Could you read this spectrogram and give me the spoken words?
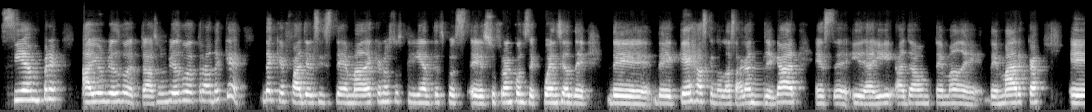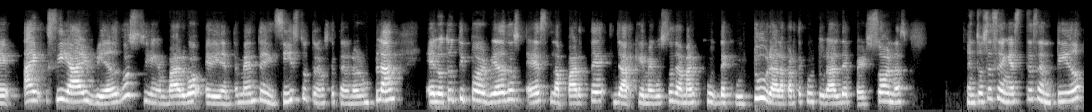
siempre hay un riesgo detrás. ¿Un riesgo detrás de qué? De que falle el sistema, de que nuestros clientes pues eh, sufran consecuencias de, de, quejas que nos las hagan llegar este, y de ahí haya un tema de, de marca. Eh, hay, sí hay riesgos, sin embargo, evidentemente, insisto, tenemos que tener un plan. El otro tipo de riesgos es la parte ya, que me gusta llamar de cultura, la parte cultural de personas. Entonces, en este sentido,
